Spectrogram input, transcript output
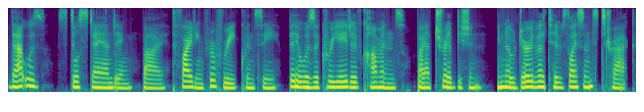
that was still standing by Fighting for Frequency. It was a Creative Commons by attribution, no derivatives licensed track.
